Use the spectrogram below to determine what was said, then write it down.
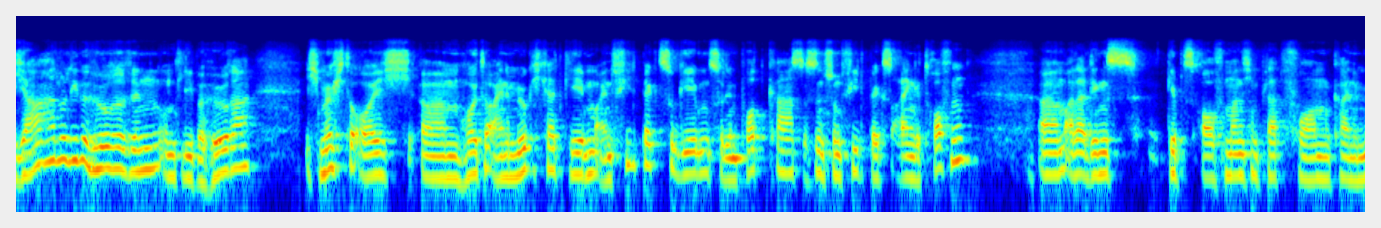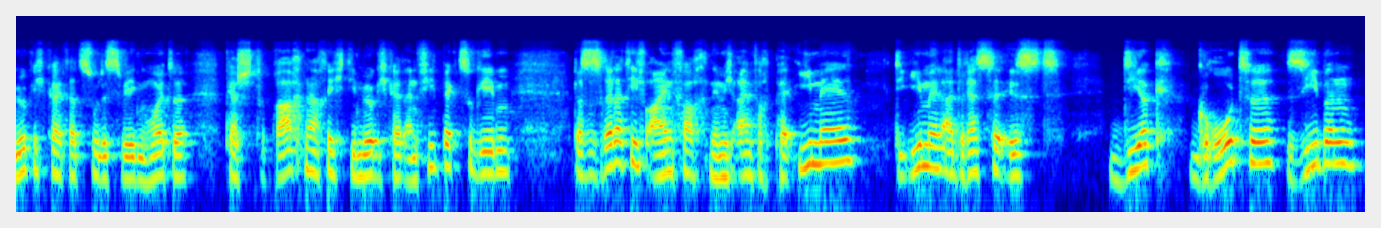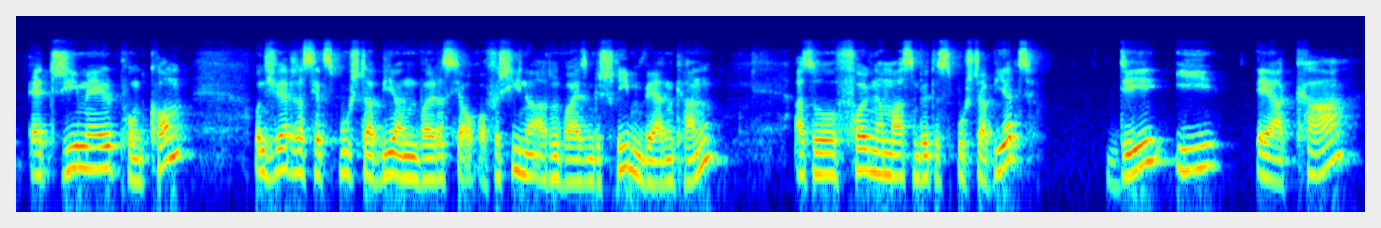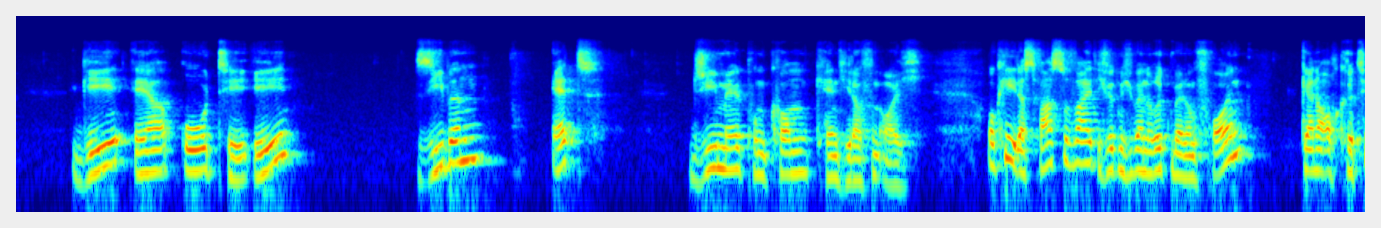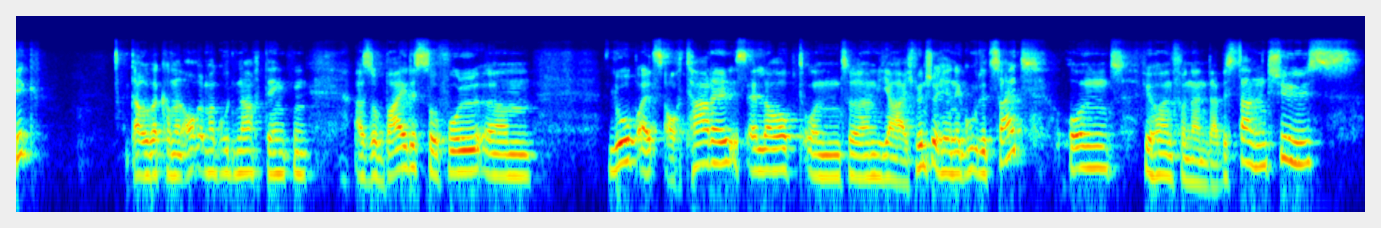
Ja, hallo liebe Hörerinnen und liebe Hörer. Ich möchte euch ähm, heute eine Möglichkeit geben, ein Feedback zu geben zu dem Podcast. Es sind schon Feedbacks eingetroffen. Ähm, allerdings gibt es auf manchen Plattformen keine Möglichkeit dazu. Deswegen heute per Sprachnachricht die Möglichkeit, ein Feedback zu geben. Das ist relativ einfach, nämlich einfach per E-Mail. Die E-Mail-Adresse ist dirkgrote7 at gmail.com. Und ich werde das jetzt buchstabieren, weil das ja auch auf verschiedene Art und Weisen geschrieben werden kann. Also folgendermaßen wird es buchstabiert. D-I-R-K G-R-O-T-E 7 at gmail.com kennt jeder von euch. Okay, das war's soweit. Ich würde mich über eine Rückmeldung freuen. Gerne auch Kritik. Darüber kann man auch immer gut nachdenken. Also beides, sowohl ähm, Lob als auch Tadel ist erlaubt. Und ähm, ja, ich wünsche euch eine gute Zeit und wir hören voneinander. Bis dann. Tschüss.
